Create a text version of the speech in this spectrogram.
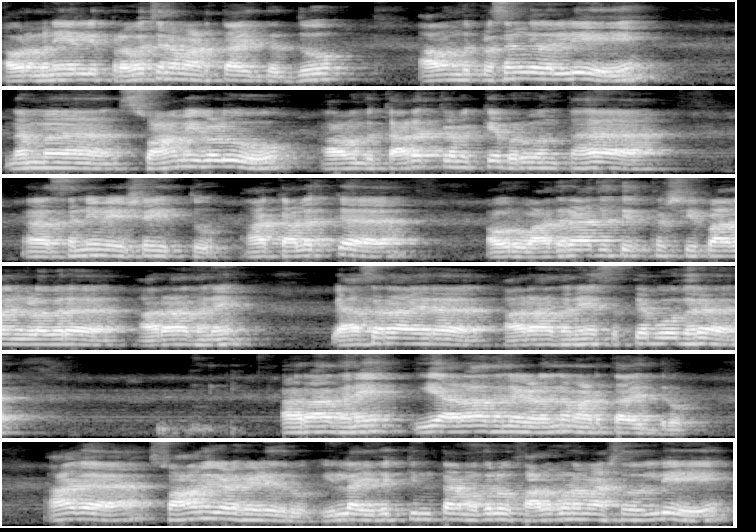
ಅವರ ಮನೆಯಲ್ಲಿ ಪ್ರವಚನ ಮಾಡ್ತಾ ಇದ್ದದ್ದು. ಆ ಒಂದು ಪ್ರಸಂಗದಲ್ಲಿ ನಮ್ಮ ಸ್ವಾಮಿಗಳು ಆ ಒಂದು ಕಾರ್ಯಕ್ರಮಕ್ಕೆ ಬರುವಂತಹ ಸನ್ನಿವೇಶ ಇತ್ತು. ಆ ಕಾಲಕ್ಕೆ ಅವರು ವಾದರಾಜ ತೀರ್ಥ ಶ್ರೀಪಾದಂಗಳವರ ಆರಾಧನೆ, ವ್ಯಾಸರಾಯರ ಆರಾಧನೆ, ಸತ್ಯಬೋಧರ ಆರಾಧನೆ ಈ ಆರಾಧನೆಗಳನ್ನು ಮಾಡ್ತಾ ಇದ್ದರು ಆಗ ಸ್ವಾಮಿಗಳು ಹೇಳಿದರು, ಇಲ್ಲ, ಇದಕ್ಕಿಂತ ಮೊದಲು ಫಾಲ್ಗುಣ ಮಾಸದಲ್ಲಿ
